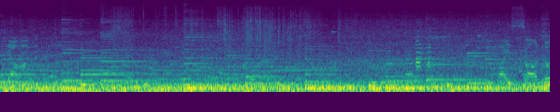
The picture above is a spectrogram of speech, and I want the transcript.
क्या बात है। भाई साहब लो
